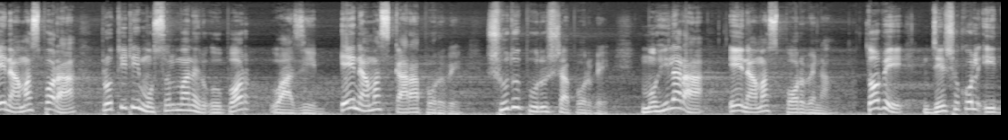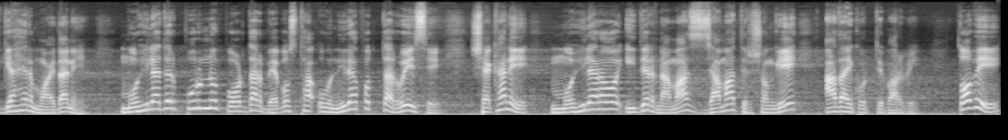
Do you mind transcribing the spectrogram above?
এই নামাজ পড়া প্রতিটি মুসলমানের উপর ওয়াজিব। এই নামাজ কারা পড়বে? শুধু পুরুষরা পড়বে। মহিলারা এই নামাজ পড়বে না। তবে যে সকল ঈদগাহের ময়দানে মহিলাদের পূর্ণ পর্দার ব্যবস্থা ও নিরাপত্তা রয়েছে, সেখানে মহিলারাও ঈদের নামাজ জামাতের সঙ্গে আদায় করতে পারবে। তবে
